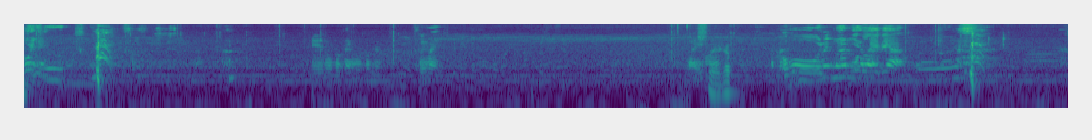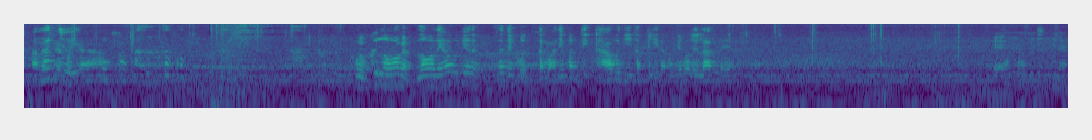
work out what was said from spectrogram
เฮ้ยเราต้องแต่งเราต้องแต่งสวย ไม่ ไหว สวยครับโอ้โหนี่อะไรเนี่ยอะไรเฉยผมขึ้นล้อแบบรอแล้วเนี่ยน่าจะกดจังหวะที่มันติดเท้าพอดีสปีดอะมันไม่เลยลั่นเลยอะแหมเอาวิธีนะ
